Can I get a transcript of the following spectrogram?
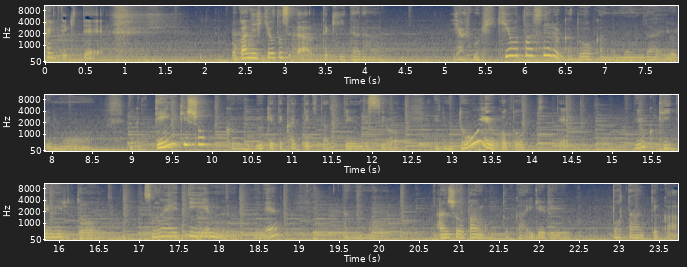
帰ってきて「お金引き落とせた?」って聞いたらいやもう引き落とせるかどうかの問題よりもなんか電気ショック受けて帰ってきたって言うんですよ。えでもどういうこと？って言ってよく聞いてみるとその ATM にねあの暗証番号とか入れるボタンっていうか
